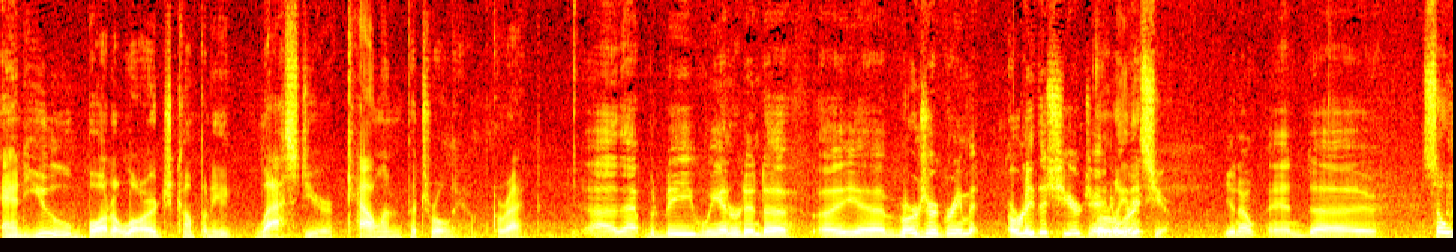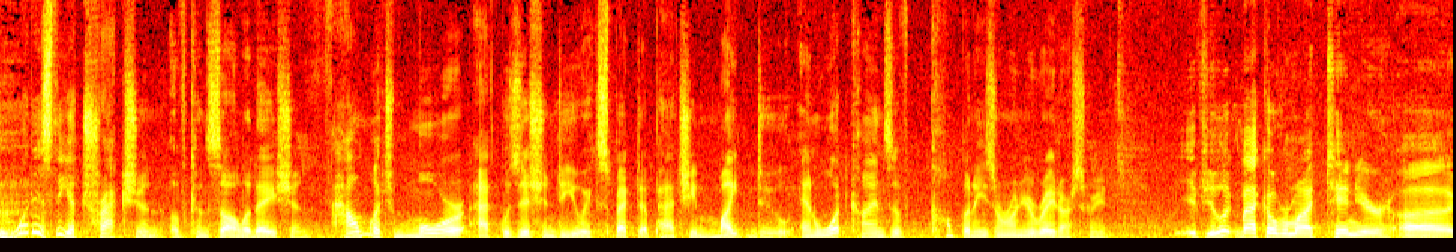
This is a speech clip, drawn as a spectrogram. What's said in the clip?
and you bought a large company last year, Callon Petroleum, correct? Uh, that would be, we entered into a uh, merger agreement early this year, January. Early this year. You know, and. Uh, so, what is the attraction of consolidation? How much more acquisition do you expect Apache might do, and what kinds of companies are on your radar screen? If you look back over my tenure, uh,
